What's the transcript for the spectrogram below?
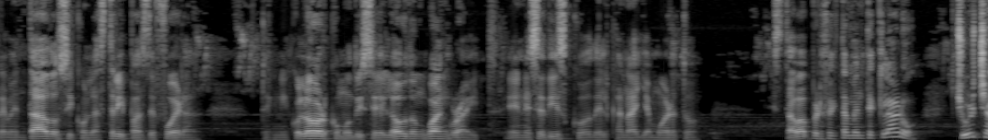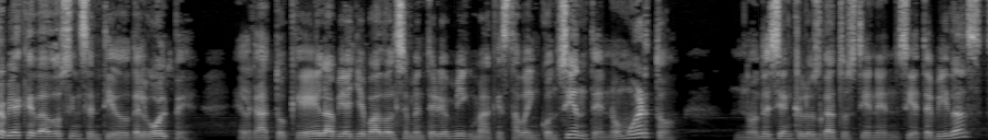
reventados y con las tripas de fuera. Tecnicolor, como dice Loudon Wainwright en ese disco del canalla muerto. Estaba perfectamente claro. Church había quedado sin sentido del golpe. El gato que él había llevado al cementerio Migmac estaba inconsciente, no muerto. ¿No decían que los gatos tienen siete vidas?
